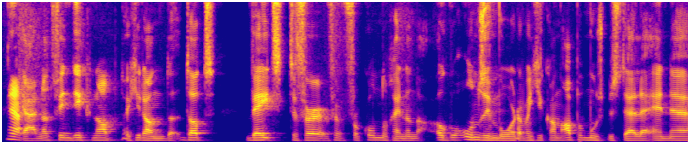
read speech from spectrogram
Ja. Ja, en dat vind ik knap. Dat je dan dat weet te ver, ver- verkondigen. En dan ook wel onzinwoorden. Want je kan appelmoes bestellen. En eh,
